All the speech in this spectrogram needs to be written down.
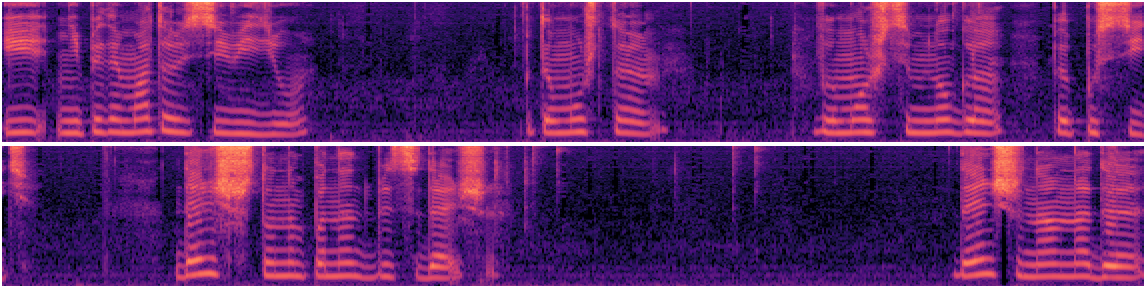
И не перематывайте видео, потому что вы можете много пропустить. Дальше, что нам понадобится дальше? Дальше нам надо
